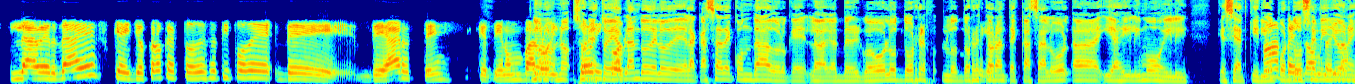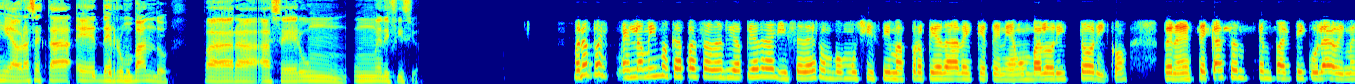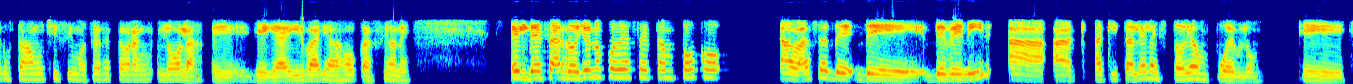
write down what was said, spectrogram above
la verdad es que yo creo que todo ese tipo de, de, de arte que tiene un valor no, no, estoy hablando de lo de la casa de condado, lo que la albergó los dos los dos restaurantes, Casalola y Agili Mojili, que se adquirió Ah, por perdón, 12 millones perdón. y ahora se está eh, derrumbando para hacer un, un edificio. Bueno, pues es lo mismo que ha pasado en Río Piedra. Allí se derrumbó muchísimas propiedades que tenían un valor histórico, pero en este caso en, particular, a mí me gustaba muchísimo ese restaurante Lola. eh, llegué a ir varias ocasiones. El desarrollo no puede ser tampoco a base de, de, de venir a, a, a quitarle la historia a un pueblo. Eh,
